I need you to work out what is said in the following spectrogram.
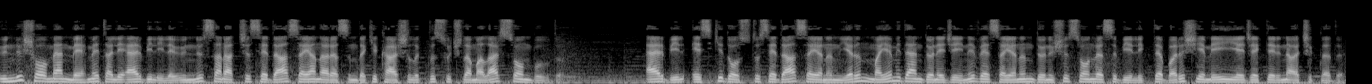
Ünlü şovmen Mehmet Ali Erbil ile ünlü sanatçı Seda Sayan arasındaki karşılıklı suçlamalar son buldu. Erbil, eski dostu Seda Sayan'ın yarın Miami'den döneceğini ve Sayan'ın dönüşü sonrası birlikte barış yemeği yiyeceklerini açıkladı.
